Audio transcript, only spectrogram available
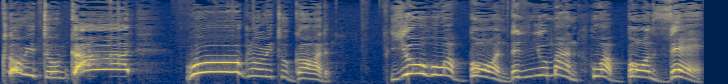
Glory to God. Woo, glory to God. You who are born, the new man who are born there.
